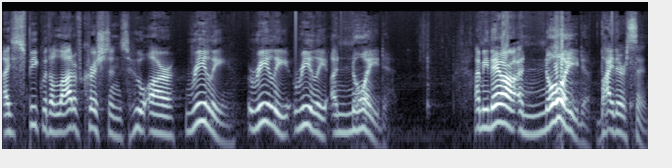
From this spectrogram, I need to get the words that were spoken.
I speak with a lot of Christians who are really, really, really annoyed I mean, they are annoyed by their sin.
